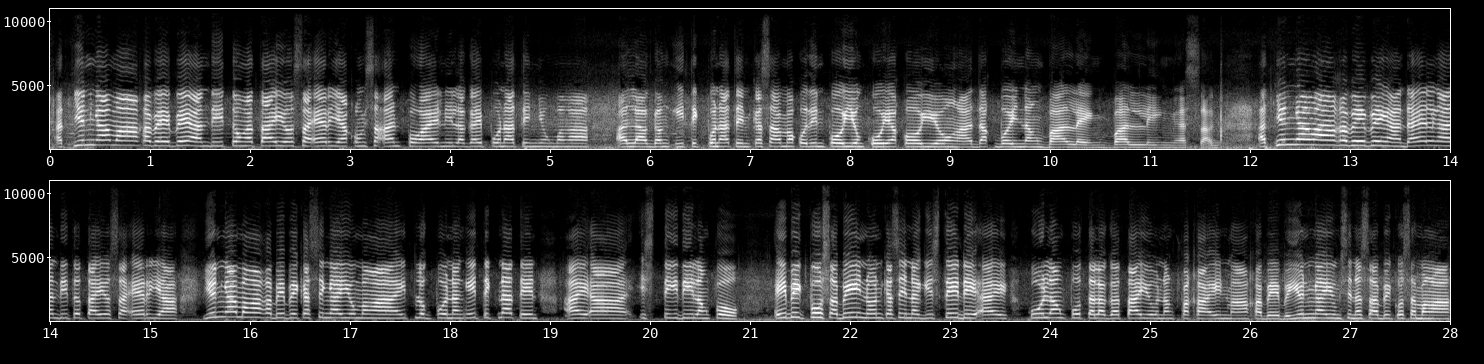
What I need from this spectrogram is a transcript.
At yun nga mga kabebe, andito nga tayo sa area kung saan po ay nilagay po natin yung mga alagang itik po natin. Kasama ko din po yung kuya ko, yung uh, duckboy ng Baleng, Balingasag. At yun nga mga kabebe nga, dahil nga andito tayo sa area, yun nga mga kabebe, kasi nga yung mga itlog po ng itik natin ay ah, steady lang po. Ibig po sabihin nun kasi nag-steady ay kulang po talaga tayo ng pakain mga kabebe. Yun nga yung sinasabi ko sa mga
